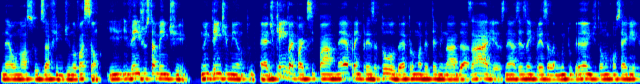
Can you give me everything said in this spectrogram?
né, o nosso desafio de inovação. E, e vem justamente no entendimento é, de quem vai participar, né, para a empresa toda, é para uma determinadas áreas, né, às vezes a empresa é muito grande, então não consegue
